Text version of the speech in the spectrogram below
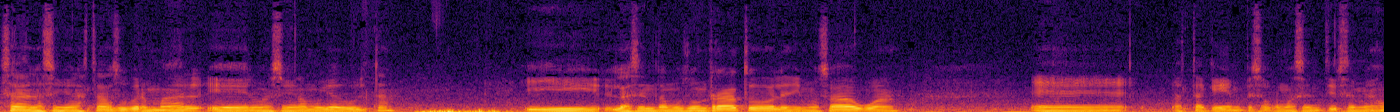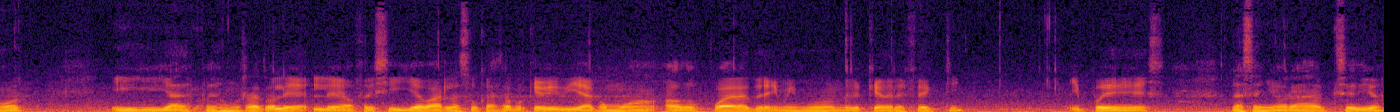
O sea, la señora estaba súper mal, era una señora muy adulta. Y la sentamos un rato, le dimos agua, eh, hasta que empezó como a sentirse mejor y ya después de un rato le, le, ofrecí llevarla a su casa porque vivía como a, dos cuadras de ahí mismo donde le queda el efecti. Y pues la señora accedió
